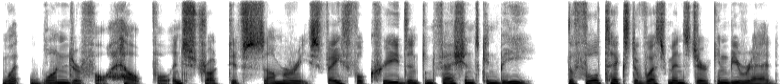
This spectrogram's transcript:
What wonderful, helpful, instructive summaries faithful creeds and confessions can be. The full text of Westminster can be read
